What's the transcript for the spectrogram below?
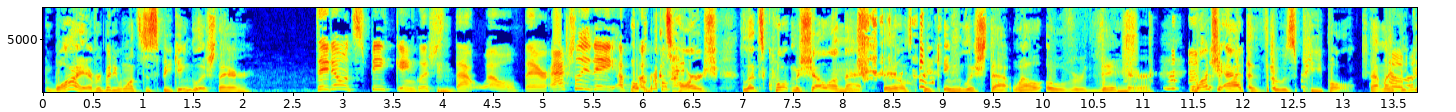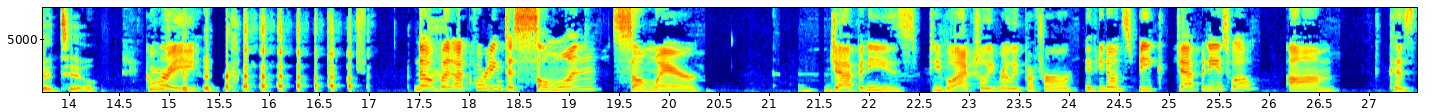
Why? Everybody wants to speak English there. they don't speak English that well there. Actually, they Hmm. Oh, that's harsh. Let's quote Michelle on that. They don't speak English that well over there. Why don't you add those people? That might be Uh. good too. Great. no, but according to someone somewhere, Japanese people actually really prefer if you don't speak Japanese well. Um, because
